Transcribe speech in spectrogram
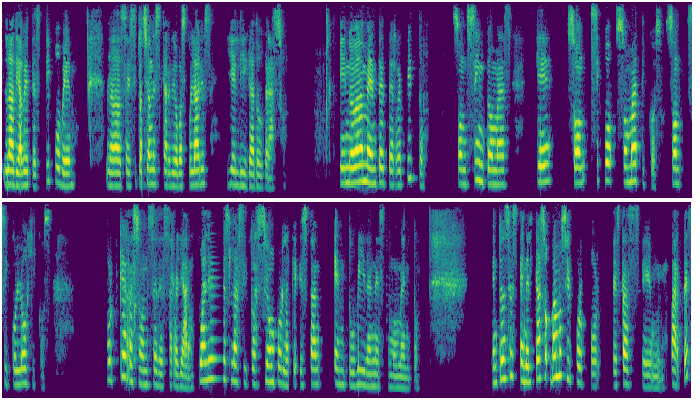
la diabetes tipo B, las eh, situaciones cardiovasculares y el hígado graso. Y nuevamente te repito, son síntomas que son psicosomáticos, son psicológicos. ¿Por qué razón se desarrollaron? ¿Cuál es la situación por la que están en tu vida en este momento? Entonces, en el caso, vamos a ir por, estas em, partes,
